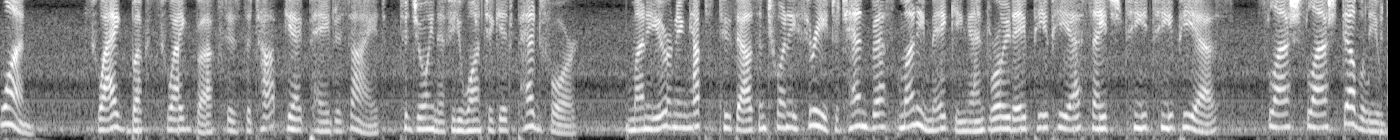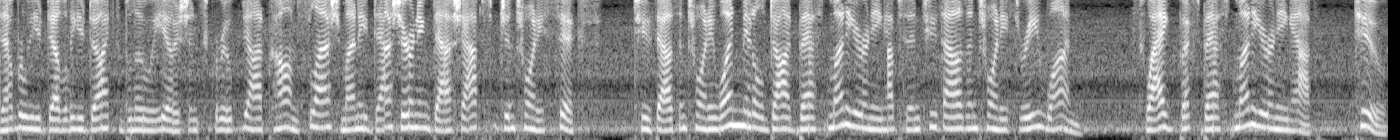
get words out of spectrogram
1 Swagbucks Swagbucks is the top get paid site to join if you want to get paid for. Money Earning Apps 2023 to 10 Best Money Making Android APPs https slash slash www.theblueoceansgroup.com slash money dash earning dash apps June 26 2021 middle dot best money earning apps in 2023 1 Swagbucks best money earning app 2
